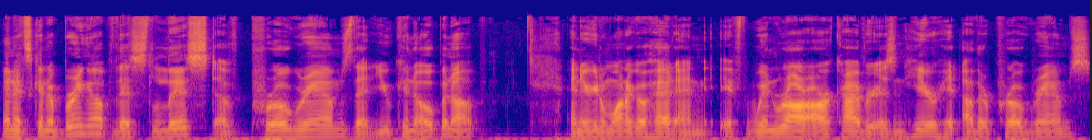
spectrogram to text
And it's going to bring up this list of programs that you can open up. And you're going to want to go ahead and, if WinRAR Archiver isn't here, hit Other Programs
